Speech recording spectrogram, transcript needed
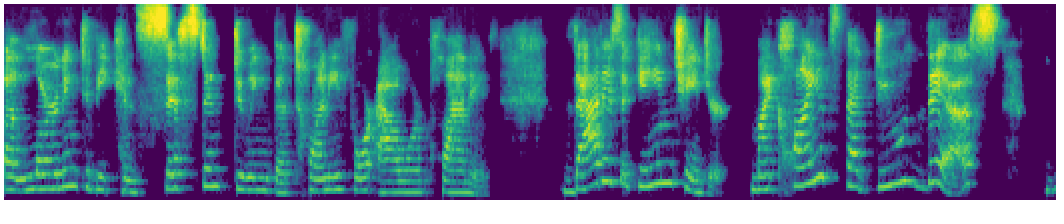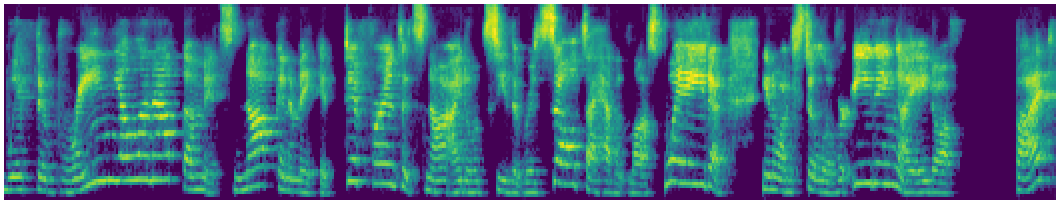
but learning to be consistent doing the 24 hour planning. That is a game changer. My clients that do this with their brain yelling at them, it's not going to make a difference. It's not, I don't see the results. I haven't lost weight. I, you know, I'm still overeating. I ate off. But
